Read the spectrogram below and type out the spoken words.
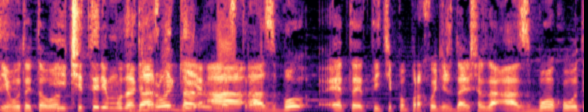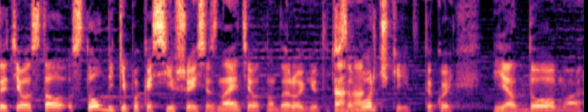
и вот это вот... И четыре мудака дороги, с а, а сбоку... Это ты типа проходишь дальше, да, а сбоку вот эти вот стол, столбики покосившиеся, знаете, вот на дороге, вот эти ага. заборчики, и ты такой, я дома.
